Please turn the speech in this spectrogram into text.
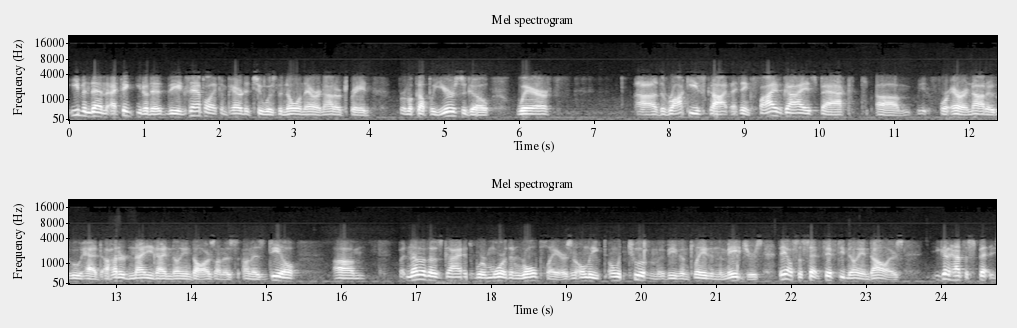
even then, I think, you know, the the example I compared it to was the Nolan Arenado trade from a couple years ago, where uh, the Rockies got, I think, five guys back um, for Arenado, who had 199 million dollars on his on his deal, um, but none of those guys were more than role players, and only only two of them have even played in the majors. They also sent 50 million dollars. You're going to have to spend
